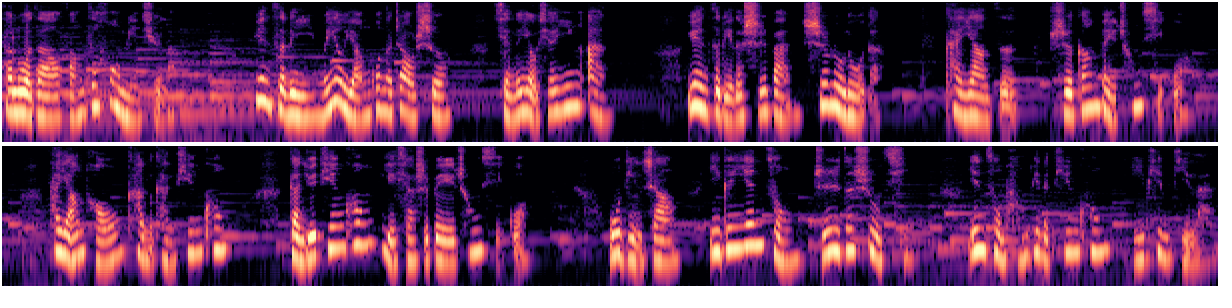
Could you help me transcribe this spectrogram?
他落到房子后面去了。院子里没有阳光的照射，显得有些阴暗。院子里的石板湿漉漉的，看样子。是刚被冲洗过。他仰头看了看天空，感觉天空也像是被冲洗过。屋顶上一根烟囱直直地竖起，烟囱旁边的天空一片碧蓝。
